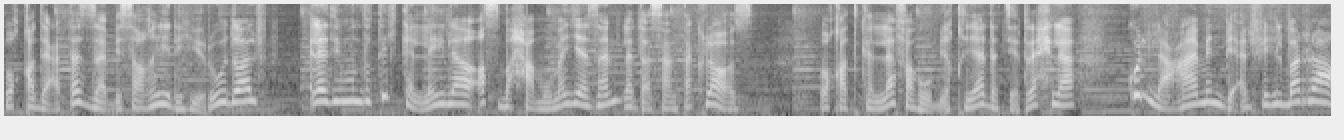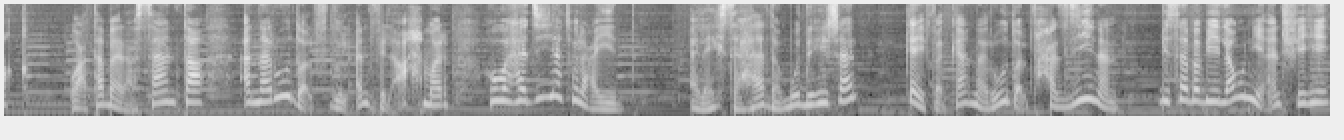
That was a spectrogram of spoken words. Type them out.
وقد اعتز بصغيره رودولف الذي منذ تلك الليلة أصبح مميزا لدى سانتا كلوز وقد كلفه بقيادة الرحلة كل عام بأنفه البراق. واعتبر سانتا أن رودولف ذو الأنف الأحمر هو هدية العيد. أليس هذا مدهشا؟ كيف كان رودولف حزينا بسبب لون أنفه؟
